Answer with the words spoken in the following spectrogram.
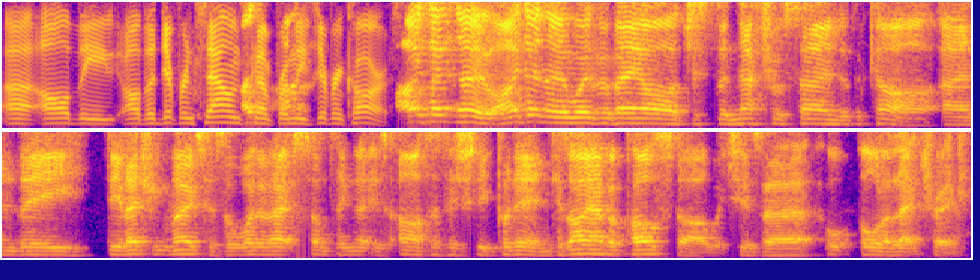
uh, all the all the different sounds come I, from these different cars? I don't know. I don't know whether they are just the natural sound of the car and the the electric motors, or whether that's something that is artificially put in. Because I have a Polestar, which is uh, all electric,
